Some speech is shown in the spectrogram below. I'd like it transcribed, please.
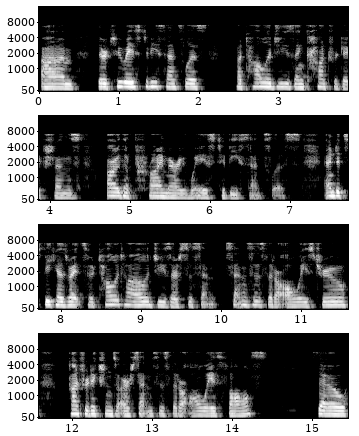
Um, there are two ways to be senseless, tautologies and contradictions are the primary ways to be senseless. And it's because, right, so tautologies are sentences that are always true. Contradictions are sentences that are always false. So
